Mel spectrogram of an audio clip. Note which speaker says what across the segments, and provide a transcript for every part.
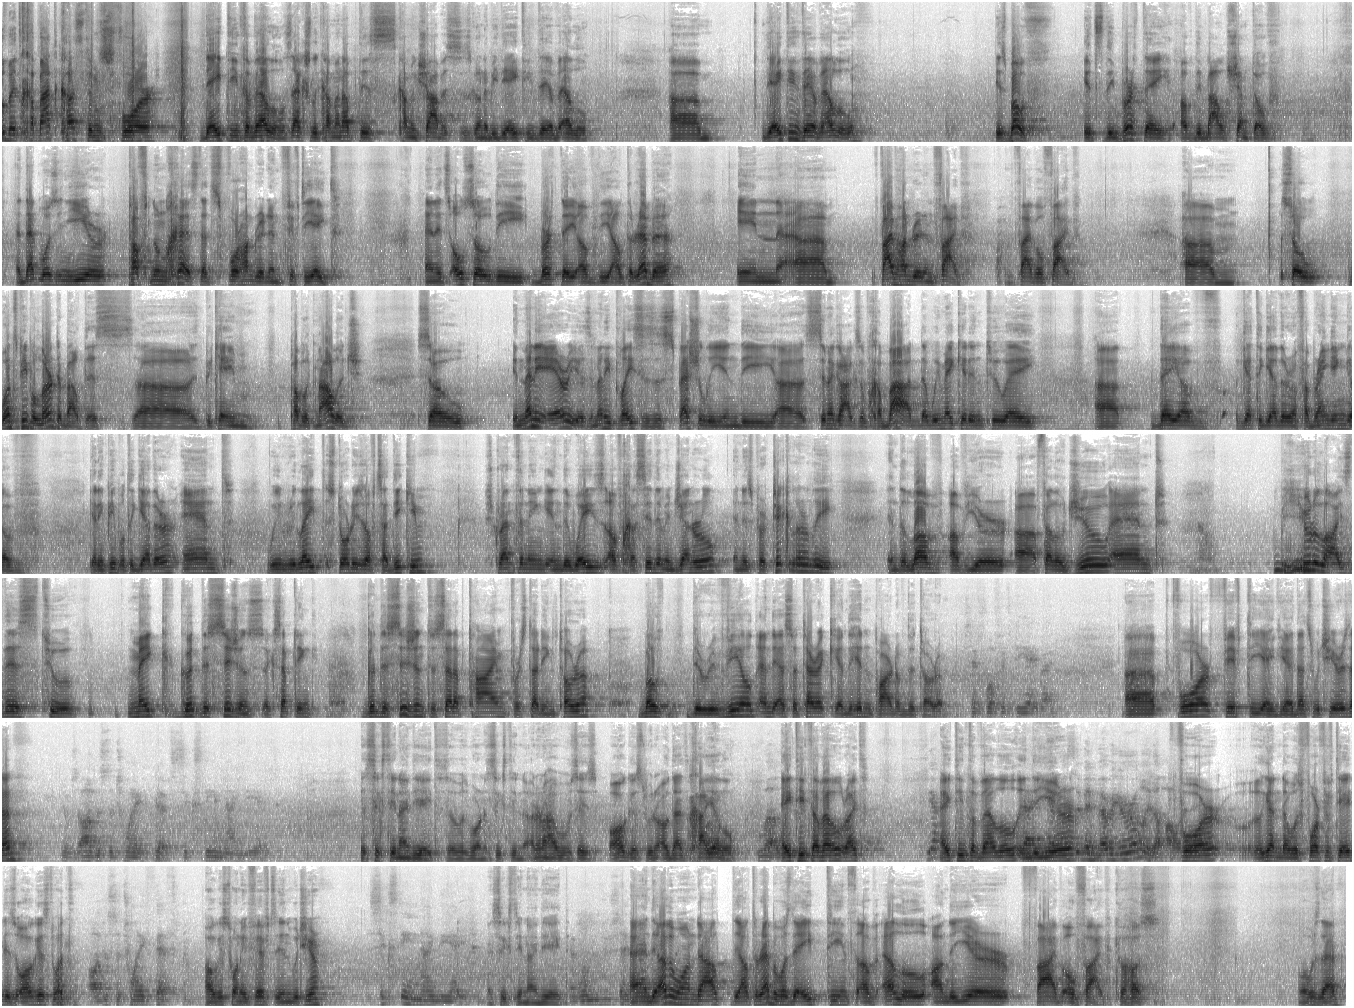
Speaker 1: little bit Chabad customs for the 18th of Elul. It's actually coming up this coming Shabbos is going to be the 18th day of Elul. Um, the 18th day of Elul is both. It's the birthday of the Baal Shem Tov, and that was in year Taf Nun Ches, that's 458. And it's also the birthday of the Alter Rebbe in uh, 505, 505. Um, so once people learned about this, uh, it became public knowledge. So in many areas, in many places, especially in the uh, synagogues of Chabad, that we make it into a uh, day of get together, of farbrengen, of getting people together, and we relate stories of tzaddikim, strengthening in the ways of Hasidim in general, and is particularly in the love of your uh, fellow Jew, and utilize this to make good decisions, accepting good decision to set up time for studying Torah, both the revealed and the esoteric and the hidden part of the Torah.
Speaker 2: Say 458, right?
Speaker 1: Uh, 458, yeah, that's which year is that?
Speaker 2: It was August the 25th, 1698.
Speaker 1: It's 1698, so it was born in 16. I don't know how it says August, we don't, oh, that's Chai Elul.
Speaker 2: Well,
Speaker 1: 18th of Elul, right?
Speaker 2: yeah.
Speaker 1: 18th of Elul in the
Speaker 2: must
Speaker 1: year
Speaker 2: have been very early, the holiday.
Speaker 1: four, again, that was 458 is August what?
Speaker 2: August the 25th,
Speaker 1: August 25th in which year?
Speaker 2: 1698.
Speaker 1: In 1698.
Speaker 2: And when did you say?
Speaker 1: And the other one, the, Al, the Alter Rebbe, was the 18th of Elul on the year 505, Kohos. What was that?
